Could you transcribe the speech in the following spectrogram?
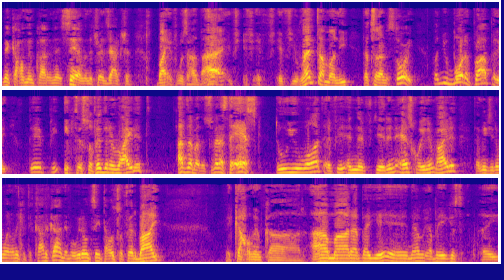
mekah mimkar in a sale, in a transaction. But if it was halba, ah, if, if, if, if you lent the money, that's another story. But you bought a property. If, the sofer didn't write it, Adrabah, the sofer has to ask, do you want? And if, you, and if you didn't ask or you didn't write it, that means you didn't want to link it to karka. Therefore, we don't say ta'ud sofer by mekah mimkar. Amar Abaye, now Abaye gives a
